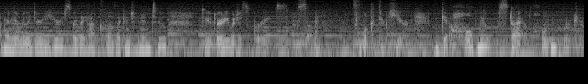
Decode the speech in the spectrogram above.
I'm gonna get really dirty here. So they have clothes I can change into to get dirty, which is great. So let's look through here and get a whole new style, a whole new wardrobe.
